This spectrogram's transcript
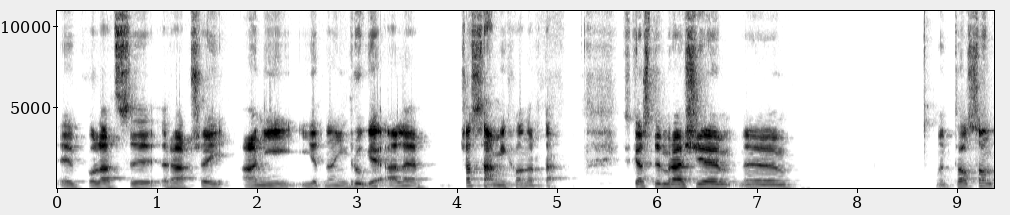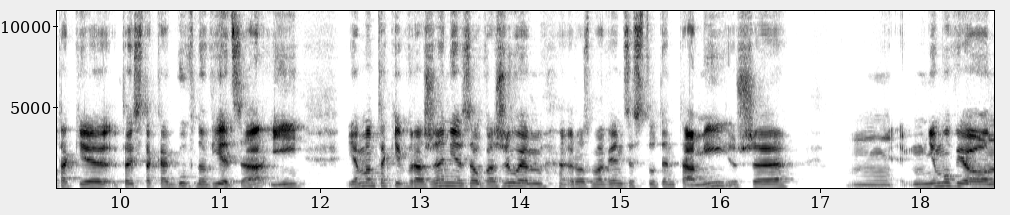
E, Polacy raczej ani jedno, ani drugie, ale czasami honor tak. W każdym razie e, to są takie, to jest taka wiedza i ja mam takie wrażenie, zauważyłem rozmawiając ze studentami, że mm, nie mówię o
